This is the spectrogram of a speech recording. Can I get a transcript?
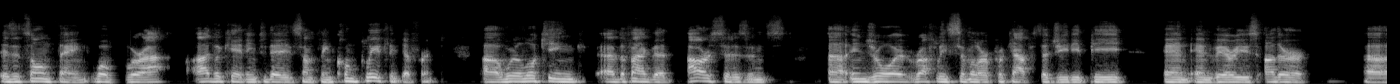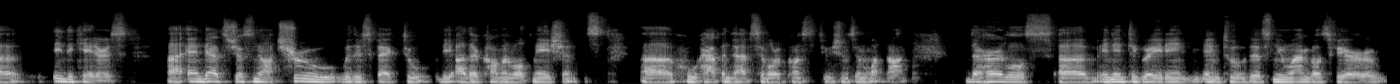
is its own thing. What we're advocating today is something completely different. Uh, we're looking at the fact that our citizens uh, enjoy roughly similar per capita GDP and, and various other uh, indicators. Uh, and that's just not true with respect to the other Commonwealth nations uh, who happen to have similar constitutions and whatnot the hurdles uh, in integrating into this new Anglosphere,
